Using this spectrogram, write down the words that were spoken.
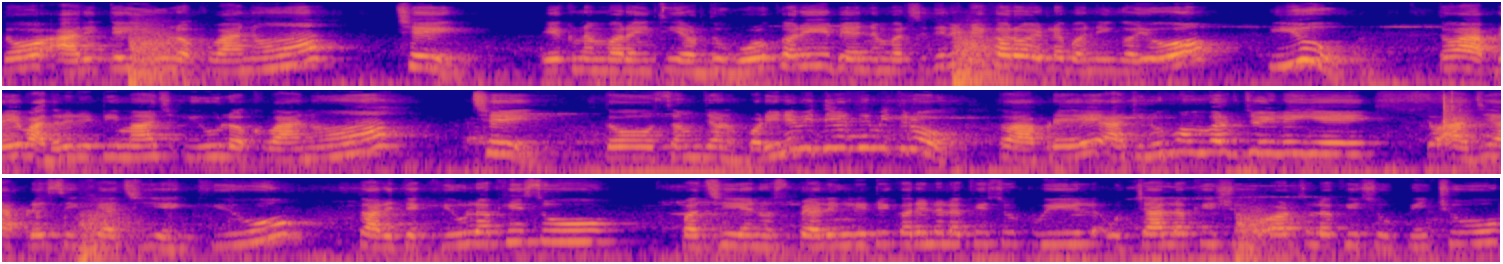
તો આ રીતે યુ લખવાનું છે. એક નંબર અહીંથી અડધું ગોળ કરી, બે નંબર સીધી લીટી કરો એટલે બની ગયો યુ. તો આપણે વાદળી લીટીમાં જ યુ લખવાનું છે. તો સમજણ પડીને વિદ્યાર્થી મિત્રો? તો આપણે આજનું હોમવર્ક જોઈ લઈએ. તો આજે આપણે શીખ્યા છીએ ક્યુ તો આ રીતે ક્યુ લખીશું. પછી એનું સ્પેલિંગ લીટી કરીને લખીશું ક્વિલ. ઉચ્ચાર લખીશું, અર્થ લખીશું, પીછું.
